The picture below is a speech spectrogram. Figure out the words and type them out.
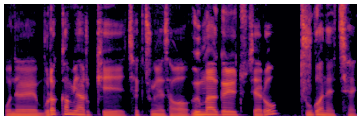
오늘 무라카미 하루키 책 중에서 음악을 주제로 두 권의 책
